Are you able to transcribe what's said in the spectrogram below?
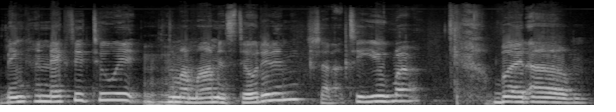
been connected to it. My mom instilled it in me. Shout out to you, mom. But um,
